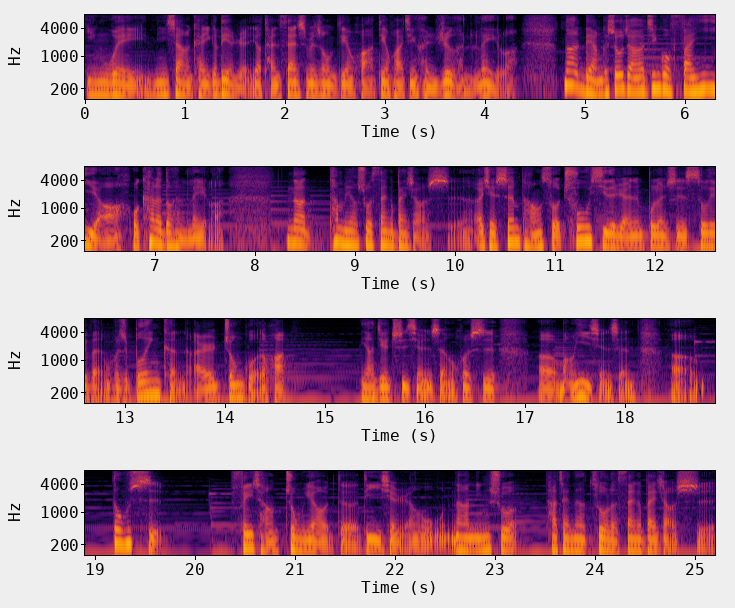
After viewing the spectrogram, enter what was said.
因为你想想看，一个恋人要谈三十分钟的电话，电话已经很热很累了，那两个手掌要经过翻译啊，我看了都很累了。那他们要说三个半小时，而且身旁所出席的人，不论是 Sullivan 或是 Blinken，而中国的话，杨洁篪先生或是呃王毅先生，呃，都是非常重要的第一线人物。那您说他在那坐了三个半小时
